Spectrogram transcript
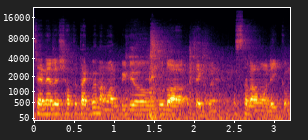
চ্যানেলের সাথে থাকবেন আমার ভিডিওগুলো দেখবেন আসসালামু আলাইকুম।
